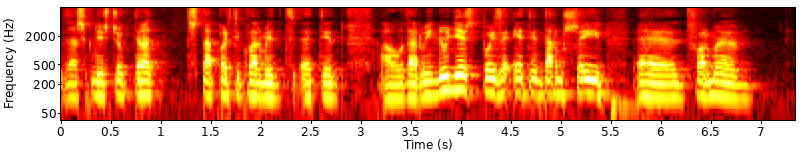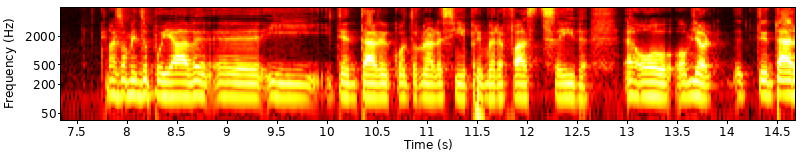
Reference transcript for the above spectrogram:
mas acho que neste jogo terá de estar particularmente atento ao Darwin Núñez, depois é tentarmos sair uh, de forma mais ou menos apoiada uh, e, e, tentar contornar assim a primeira fase de saída, ou, ou melhor, tentar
